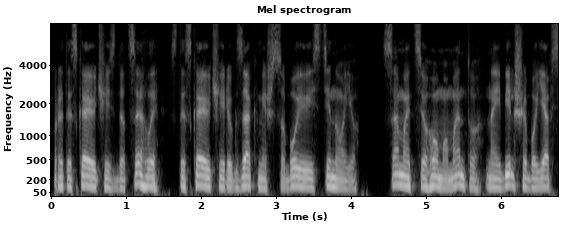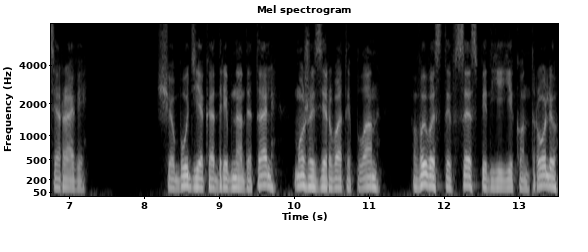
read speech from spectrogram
притискаючись до цегли, стискаючи рюкзак між собою і стіною. Саме цього моменту найбільше боявся Раві, що будь-яка дрібна деталь може зірвати план, вивести все з під її контролю,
